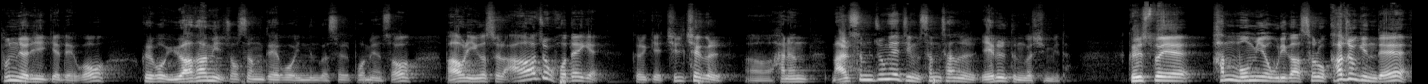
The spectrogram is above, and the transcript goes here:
분열이 있게 되고 그리고 유화감이 조성되고 있는 것을 보면서 바울이 이것을 아주 호되게 그렇게 질책을 어, 하는 말씀 중에 지금 성찬을 예를 든 것입니다. 그리스도의 한 몸이요 우리가 서로 가족인데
